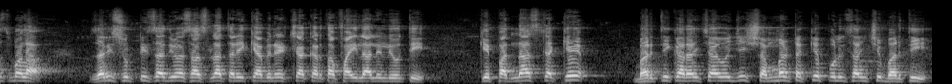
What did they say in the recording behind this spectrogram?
मला जरी सुट्टीचा दिवस असला तरी कॅबिनेटच्या करता फाईल आलेली होती. की पन्नास टक्के भरती करायच्याऐवजी शंभर टक्के पोलिसांची भरती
